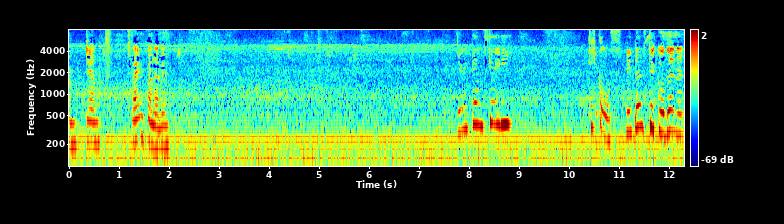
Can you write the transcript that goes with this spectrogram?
arm down right in front of him. There he comes, Katie. Tickles. It does tickle, doesn't it?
